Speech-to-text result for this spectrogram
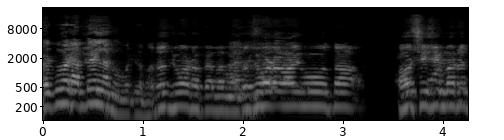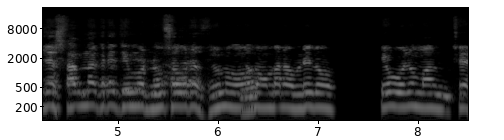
રજવાડા પહેલાનું મતલબ. રજવાડા પહેલા રજવાડા આવ્યો હતા. કૌશિકજી મારો જે સ્થાપના કરી તે નવસો વર્ષ જૂનું અમારા વડીલો એવું અનુમાન છે?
